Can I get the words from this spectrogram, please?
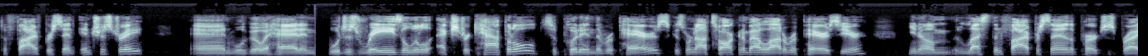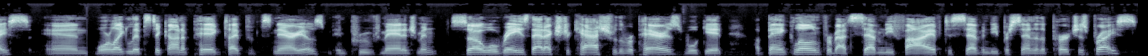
to five percent interest rate and we'll go ahead and we'll just raise a little extra capital to put in the repairs because we're not talking about a lot of repairs here. You know less than 5% of the purchase price and more like lipstick on a pig type of scenarios improved management. So we'll raise that extra cash for the repairs. We'll get a bank loan for about 75 to 70% of the purchase price.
